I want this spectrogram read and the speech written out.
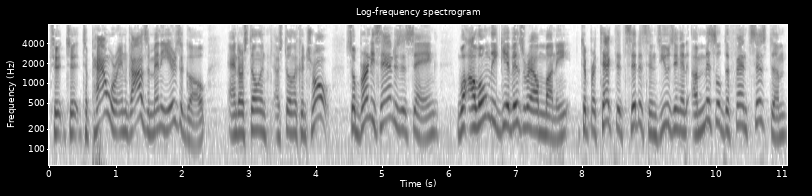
to, to, to power in Gaza many years ago and are still in, are still in control. So Bernie Sanders is saying, well, I'll only give Israel money to protect its citizens using an, a missile defense system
